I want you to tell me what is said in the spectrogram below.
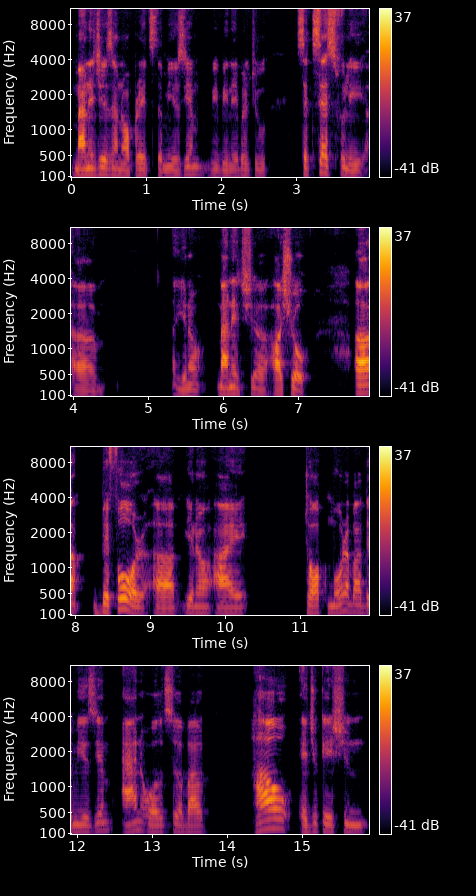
manages and operates the museum. We've been able to successfully, um, you know, manage uh, our show. Uh, before, uh, you know, I talk more about the museum and also about how education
